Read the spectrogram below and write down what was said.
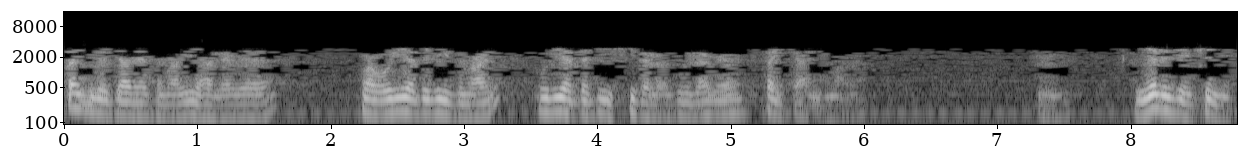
စိုက်ကြတဲ့သမာဓိဟာလည်းပဲဟောဝိရိယတတိသမားဝိရိယတတိရှိတယ်လို့သူလည်းပဲစိုက်ကြနေမှာပဲ။အမြဲတည်းဖြစ်နေ။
